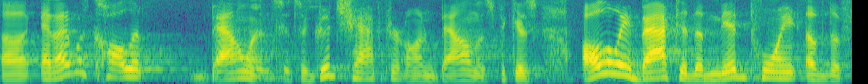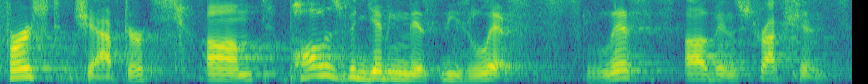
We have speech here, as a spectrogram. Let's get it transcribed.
Uh, and I would call it balance. It's a good chapter on balance because all the way back to the midpoint of the first chapter, um, Paul has been giving this, these lists, lists of instructions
